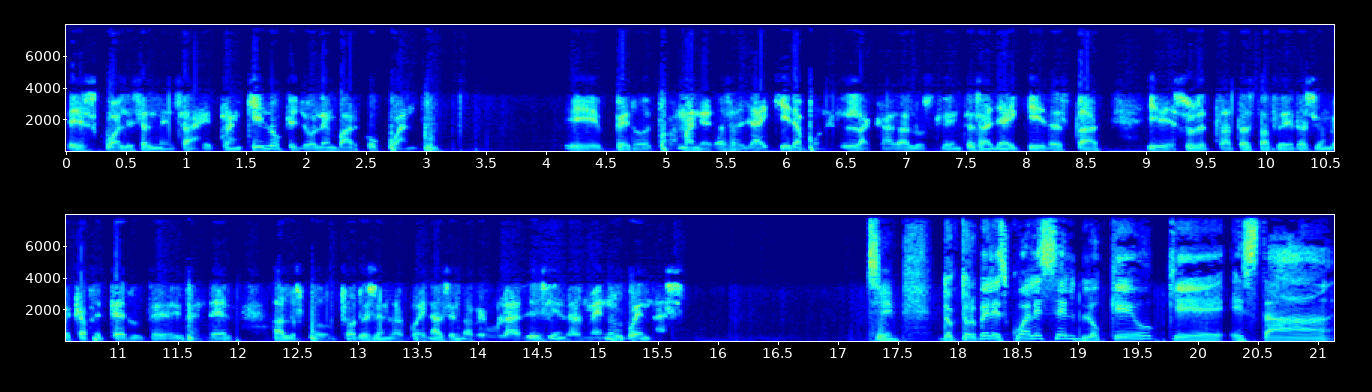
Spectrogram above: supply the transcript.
es cuál es el mensaje tranquilo que yo le embarco cuánto eh, pero de todas maneras allá hay que ir a ponerle la cara a los clientes, allá hay que ir a estar y de eso se trata esta Federación de Cafeteros, de defender a los productores en las buenas, en las regulares y en las menos buenas. Sí. Doctor Vélez, ¿cuál es el bloqueo que está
